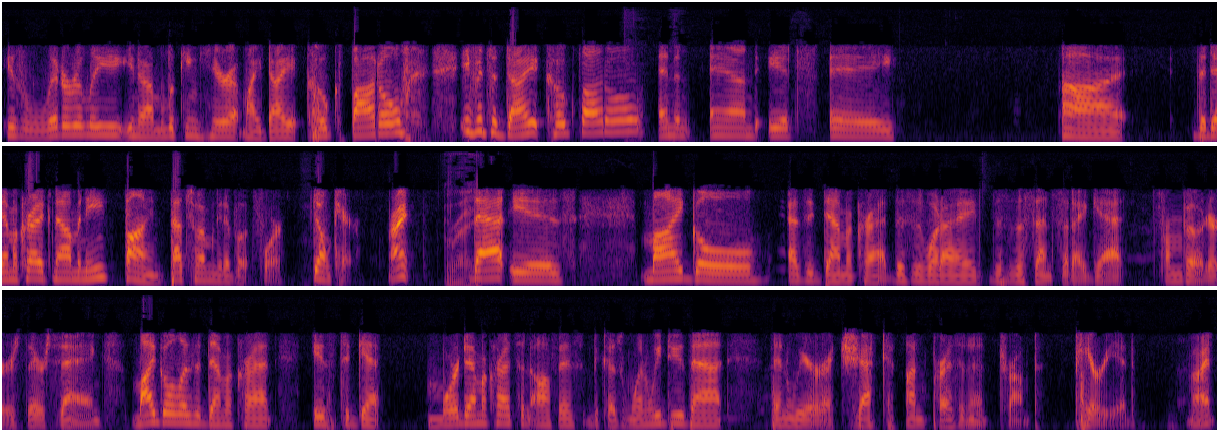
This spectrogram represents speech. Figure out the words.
is literally, you know, I'm looking here at my Diet Coke bottle. if it's a Diet Coke bottle and and it's a uh, the Democratic nominee, fine, that's who I'm going to vote for. Don't care, right? Right. That is my goal as a Democrat. This is what I. This is the sense that I get from voters. They're saying my goal as a Democrat is to get more Democrats in office because when we do that, then we are a check on President Trump. Period. Right?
